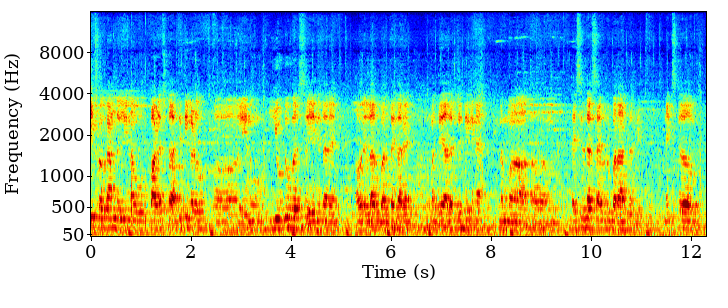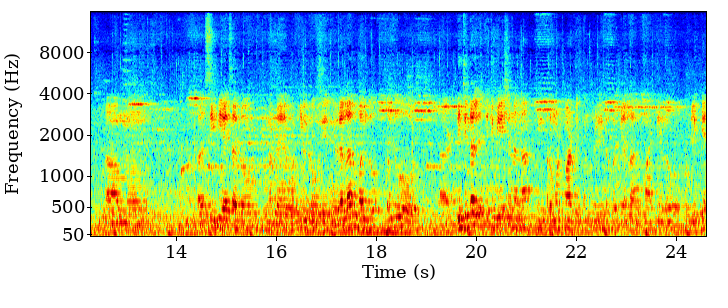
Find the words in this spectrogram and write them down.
ಈ ಪ್ರೋಗ್ರಾಮ್ದಲ್ಲಿ ನಾವು ಭಾಳಷ್ಟು ಅತಿಥಿಗಳು ಏನು ಯೂಟ್ಯೂಬರ್ಸ್ ಏನಿದ್ದಾರೆ, ಅವರೆಲ್ಲರೂ ಬರ್ತಾ ಇದ್ದಾರೆ. ಮತ್ತು ಅದರ ಜೊತೆಗಿನ ನಮ್ಮ ತಹಸೀಲ್ದಾರ್ ಸಾಹೇಬರು ಬರಾತ್ತಾರೆ ನೆಕ್ಸ್ಟ್ ಸಿ ಪಿ ಐ ಸಾಹೇಬರು, ಮತ್ತು ವಕೀಲರು ಇವರೆಲ್ಲರೂ ಬಂದು ಒಂದು ಡಿಜಿಟಲ್ ಎಜುಕೇಷನನ್ನು ಹಿಂಗೆ ಪ್ರಮೋಟ್ ಮಾಡಬೇಕು ಅಂತ ಹೇಳಿ ಇದ್ರ ಬಗ್ಗೆ ಎಲ್ಲ ಮಾಹಿತಿಯನ್ನು ಕೊಡಲಿಕ್ಕೆ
